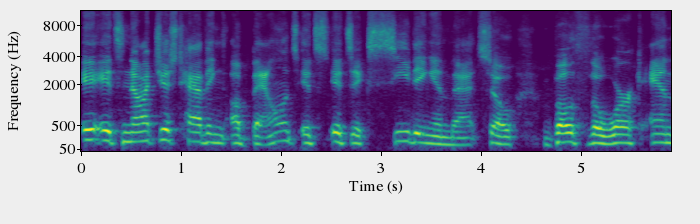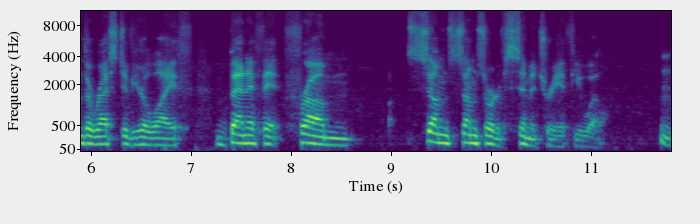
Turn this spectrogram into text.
It's not just having a balance; it's it's exceeding in that. So both the work and the rest of your life benefit from some some sort of symmetry, if you will. Hmm.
